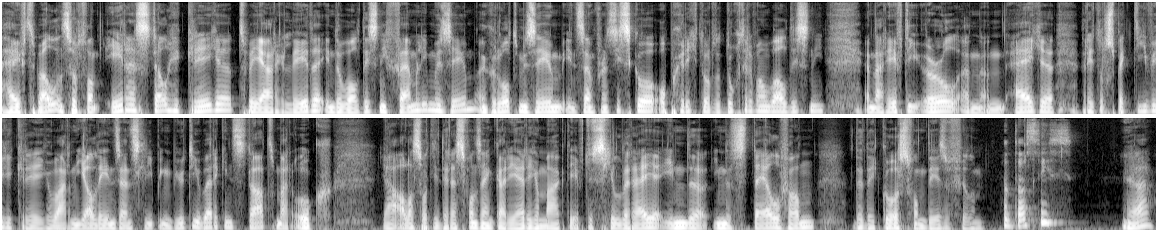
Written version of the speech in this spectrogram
hij heeft wel een soort van eerherstel gekregen twee jaar geleden in de Walt Disney Family Museum, een groot museum in San Francisco, opgericht door de dochter van Walt Disney. En daar heeft die Earl een, een eigen retrospectieve gekregen, waar niet alleen zijn Sleeping Beauty werk in staat, maar ook ja, alles wat hij de rest van zijn carrière gemaakt heeft. Dus schilderijen in de, in de stijl van de decors van deze film. Fantastisch. Ja,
